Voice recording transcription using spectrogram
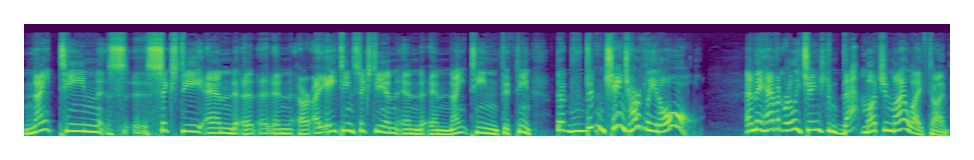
1960 and uh, and or 1860 and and and 1915 that didn't change hardly at all. And they haven't really changed that much in my lifetime.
